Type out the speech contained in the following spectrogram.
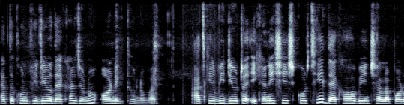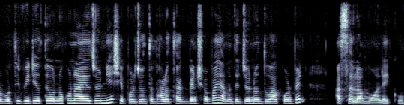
এতক্ষণ ভিডিও দেখার জন্য অনেক ধন্যবাদ। আজকের ভিডিওটা এখানেই শেষ করছি। দেখা হবে ইনশাল্লাহ পরবর্তী ভিডিওতে অন্য কোনো আয়োজন নিয়ে। সে পর্যন্ত ভালো থাকবেন সবাই। আমাদের জন্য দোয়া করবেন। আসসালামু আলাইকুম।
